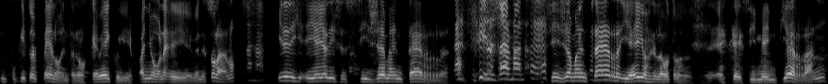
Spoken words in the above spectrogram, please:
un poquito el pelo entre los quebecos y españoles y venezolanos, Ajá. y, le dije- y ella dice, si je m'enterre, Así llaman. si je m'enterre, y ellos, los otros, es que si me entierran,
